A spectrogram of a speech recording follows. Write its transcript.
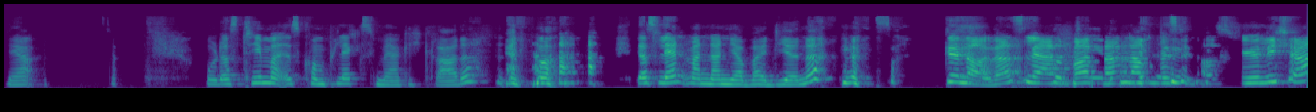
ja. Oh, das Thema ist komplex, merke ich gerade. das lernt man dann ja bei dir, ne? genau, das lernt man dann noch ein bisschen ausführlicher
